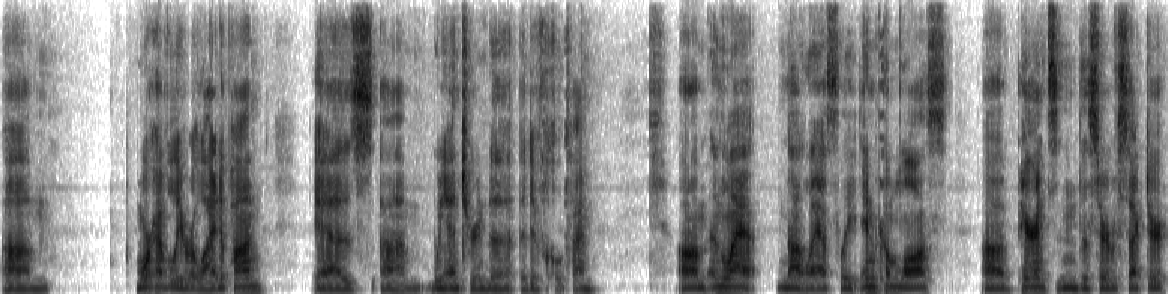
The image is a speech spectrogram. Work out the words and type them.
um, more heavily relied upon as um, we enter into a difficult time. Um, and la- not lastly, income loss. Uh, parents in the service sector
